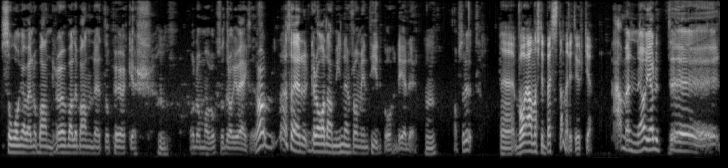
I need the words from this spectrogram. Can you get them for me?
sågade väl något band, Rövallebandet och Pökers. Mm. Och de har också dragit iväg. Så, ja, så här glada minnen från min tid på DD. Mm. Absolut. Eh, vad är annars det bästa med ditt yrke? Ja, men jag har jävligt eh,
